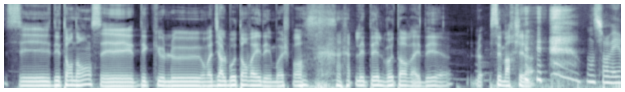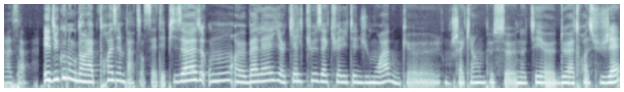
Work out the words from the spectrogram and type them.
c'est des tendances et dès que le, on va dire le beau temps va aider, moi je pense. L'été, le beau temps va aider euh, ces marchés-là. on surveillera ça. Et du coup, donc, dans la troisième partie de cet épisode, on euh, balaye quelques actualités du mois. Donc, euh, chacun peut se noter euh, deux à trois sujets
